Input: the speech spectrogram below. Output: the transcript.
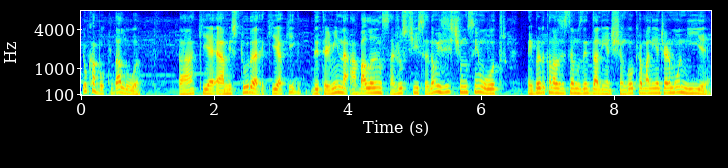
e o caboclo da lua. Tá? Que é a mistura que aqui determina a balança, a justiça. Não existe um sem o outro. Lembrando que nós estamos dentro da linha de Xangô, que é uma linha de harmonia.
